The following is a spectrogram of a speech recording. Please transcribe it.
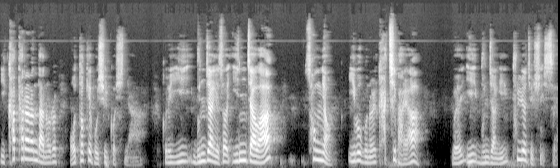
이 카타라는 단어를 어떻게 보실 것이냐. 그리고 이 문장에서 인자와 성령 이 부분을 같이 봐야 뭐이 문장이 풀려질 수 있어요.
